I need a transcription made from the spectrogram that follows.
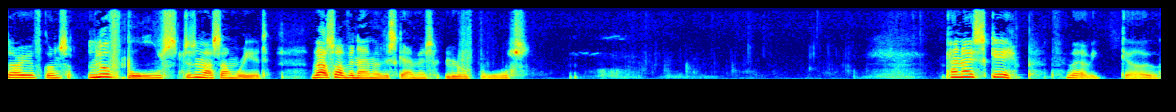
Sorry, I've gone. So- Love balls. Doesn't that sound weird? That's what the name of this game is. Love balls. Can I skip? There we go.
